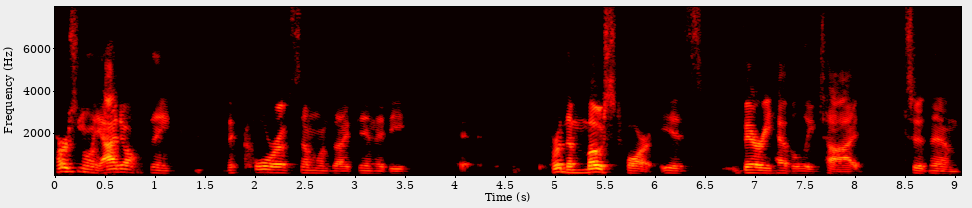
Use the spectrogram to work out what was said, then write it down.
Personally, I don't think the core of someone's identity, for the most part, is very heavily tied to them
